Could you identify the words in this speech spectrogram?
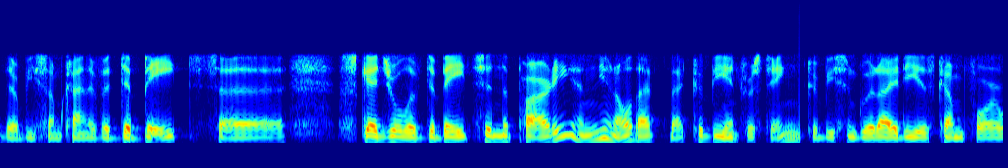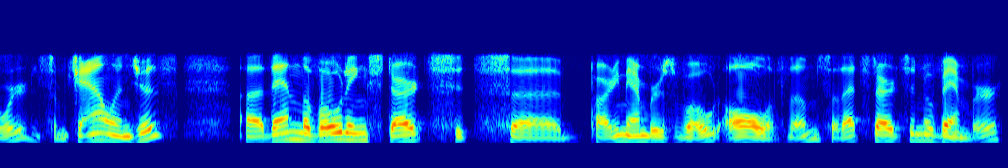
There'll be some kind of a debate uh, schedule of debates in the party, and you know that that could be interesting. Could be some good ideas come forward, some challenges. Uh, then the voting starts. It's uh, party members vote, all of them. So that starts in November,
